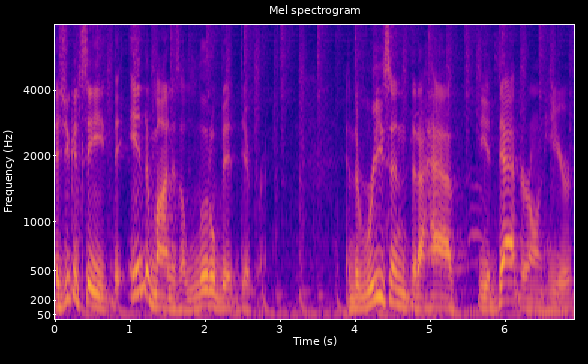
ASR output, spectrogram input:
As you can see, the end of mine is a little bit different. And the reason that I have the adapter on here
